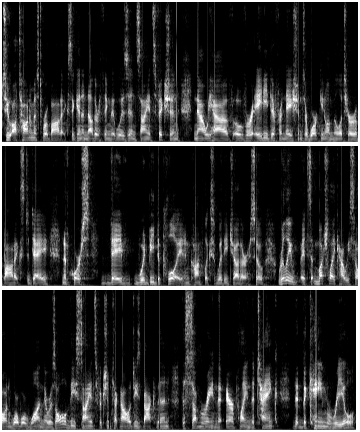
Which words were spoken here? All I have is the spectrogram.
to autonomous robotics. Again, another thing that was in science fiction. Now we have over 80 different nations are working on military robotics today and of course, they would be deployed in conflicts with each other. So really, it's much like how we saw in World War I. There was all of these science fiction technologies back then, the submarine, the airplane, the tank, that became real.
